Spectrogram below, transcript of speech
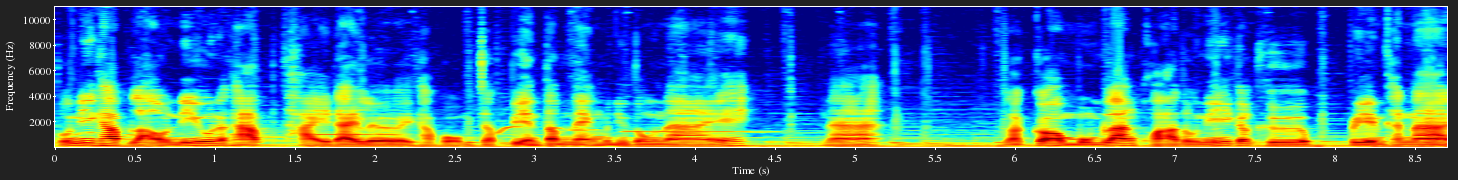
ตรงนี้ครับเราเอานิ้วนะครับไถได้เลยครับผมจะเปลี่ยนตำแหน่งมันอยู่ตรงไหนนะแล้วก็มุมล่างขวาตรงนี้ก็คือเปลี่ยนขนาด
